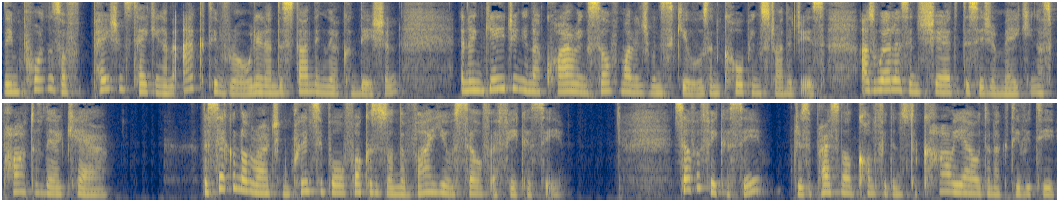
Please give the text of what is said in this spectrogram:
the importance of patients taking an active role in understanding their condition and engaging in acquiring self management skills and coping strategies, as well as in shared decision making as part of their care. The second overarching principle focuses on the value of self efficacy. Self efficacy, which is a personal confidence to carry out an activity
